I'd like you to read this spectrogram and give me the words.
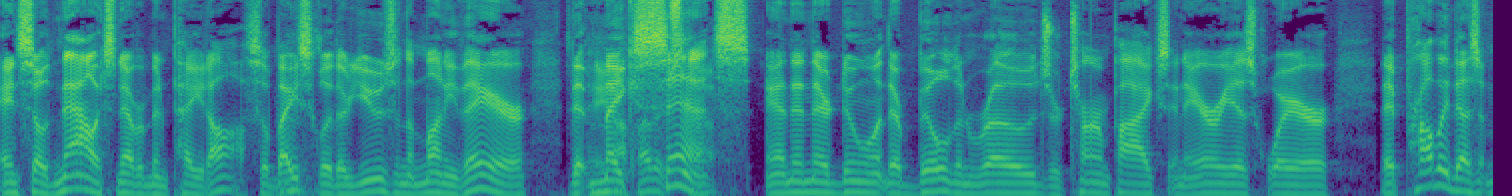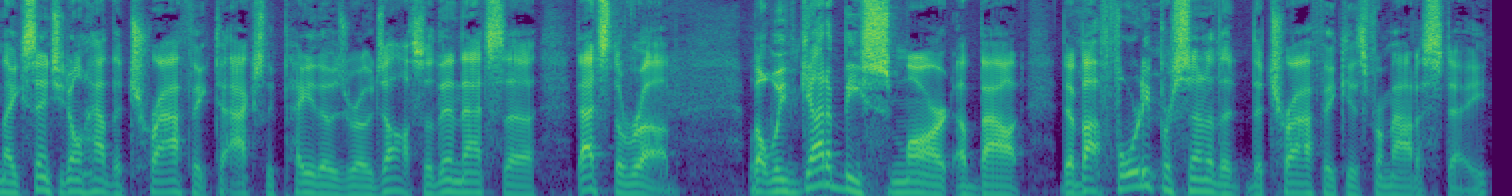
And so now it's never been paid off. So basically, they're using the money there that Pay makes sense, and then they're doing they're building roads or turnpikes in areas where it probably doesn't make sense. You don't have the traffic to actually pay those roads off. So then that's the that's the rub. But we've got to be smart about that. About forty percent of the, the traffic is from out of state,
